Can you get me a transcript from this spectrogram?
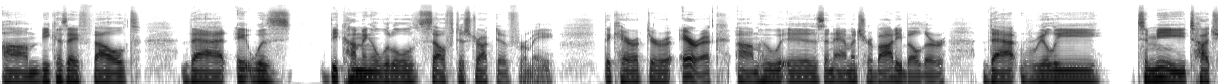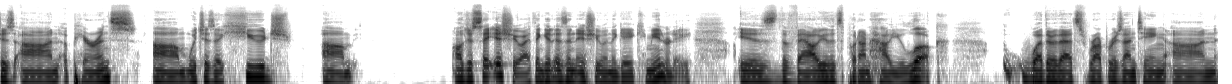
um, because I felt that it was becoming a little self destructive for me. The character Eric, um, who is an amateur bodybuilder, that really, to me, touches on appearance, um, which is a huge um, I'll just say issue. I think it is an issue in the gay community is the value that's put on how you look. Whether that's representing on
